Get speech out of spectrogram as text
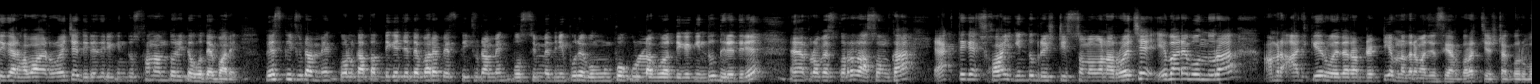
দিকের হাওয়া রয়েছে, ধীরে ধীরে কিন্তু স্থানান্তরিত হতে পারে। বেশ কিছুটা মেঘ কলকাতার দিকে যেতে পারে, বেশ কিছুটা মেঘ পশ্চিম মেদিনীপুর এবং উপকূল লাগোয়ার দিকে কিন্তু ধীরে ধীরে প্রবেশ করার আশঙ্কা। এক থেকে ছয় কিন্তু বৃষ্টির সম্ভাবনা রয়েছে। এবারে বন্ধুরা, আমরা আজকের ওয়েদার আপডেটটি আপনাদের মাঝে শেয়ার করার চেষ্টা করব।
